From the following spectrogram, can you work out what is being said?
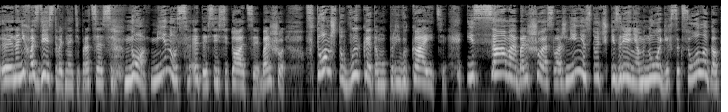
на них воздействовать, на эти процессы. Но минус этой всей ситуации большой в том, что вы к этому привыкаете. И самое большое осложнение с точки зрения многих сексологов,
